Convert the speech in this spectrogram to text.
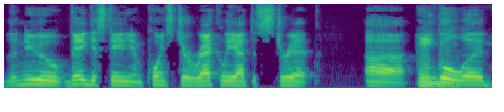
the new Vegas stadium points directly at the Strip. Uh, Mhm. Inglewood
